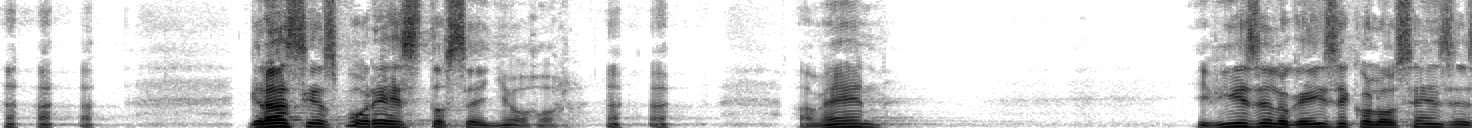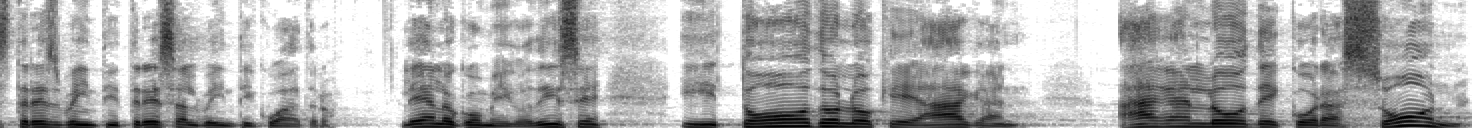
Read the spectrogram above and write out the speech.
gracias por esto, Señor. Amén. Y fíjense lo que dice Colosenses 3, 23 al 24. Léanlo conmigo. Dice, y todo lo que hagan, háganlo de corazón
